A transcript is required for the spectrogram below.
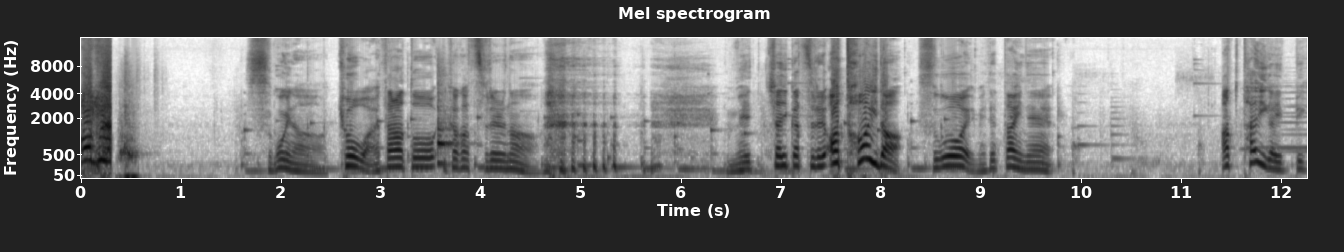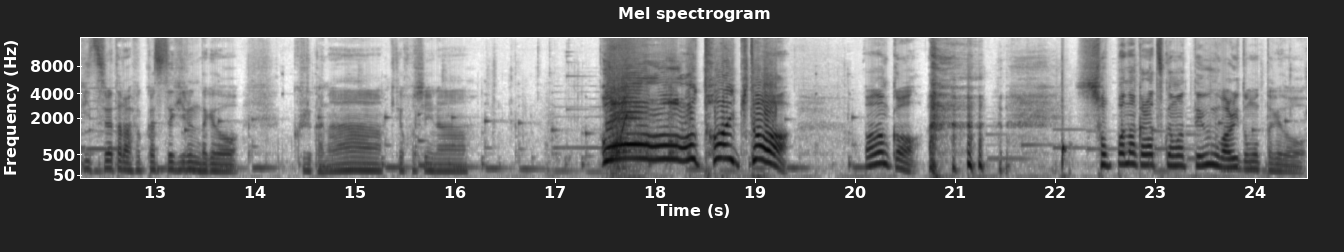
あぶすごいな今日はやたらとイカが釣れるなめっちゃイカ釣れる。あ、タイだすごいめでたいね。あとタイが一匹釣れたら復活できるんだけど、来るかな？来てほしいなおータイ来たあ、なんか しょっぱなから捕まって運悪いと思ったけど、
